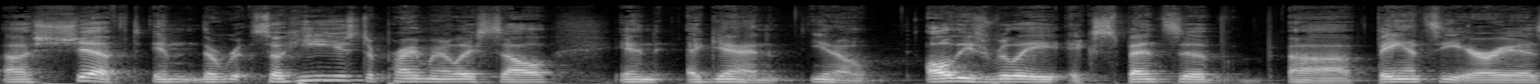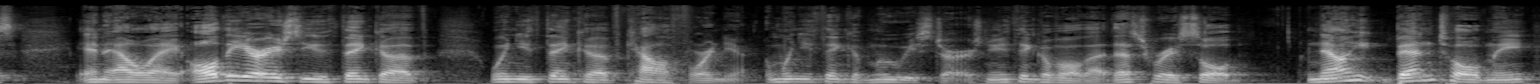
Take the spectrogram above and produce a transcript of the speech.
uh, shift in the. So he used to primarily sell in again, you know, all these really expensive, uh, fancy areas in LA. All the areas that you think of when you think of California, when you think of movie stars, and you think of all that. That's where he sold. Now he Ben told me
